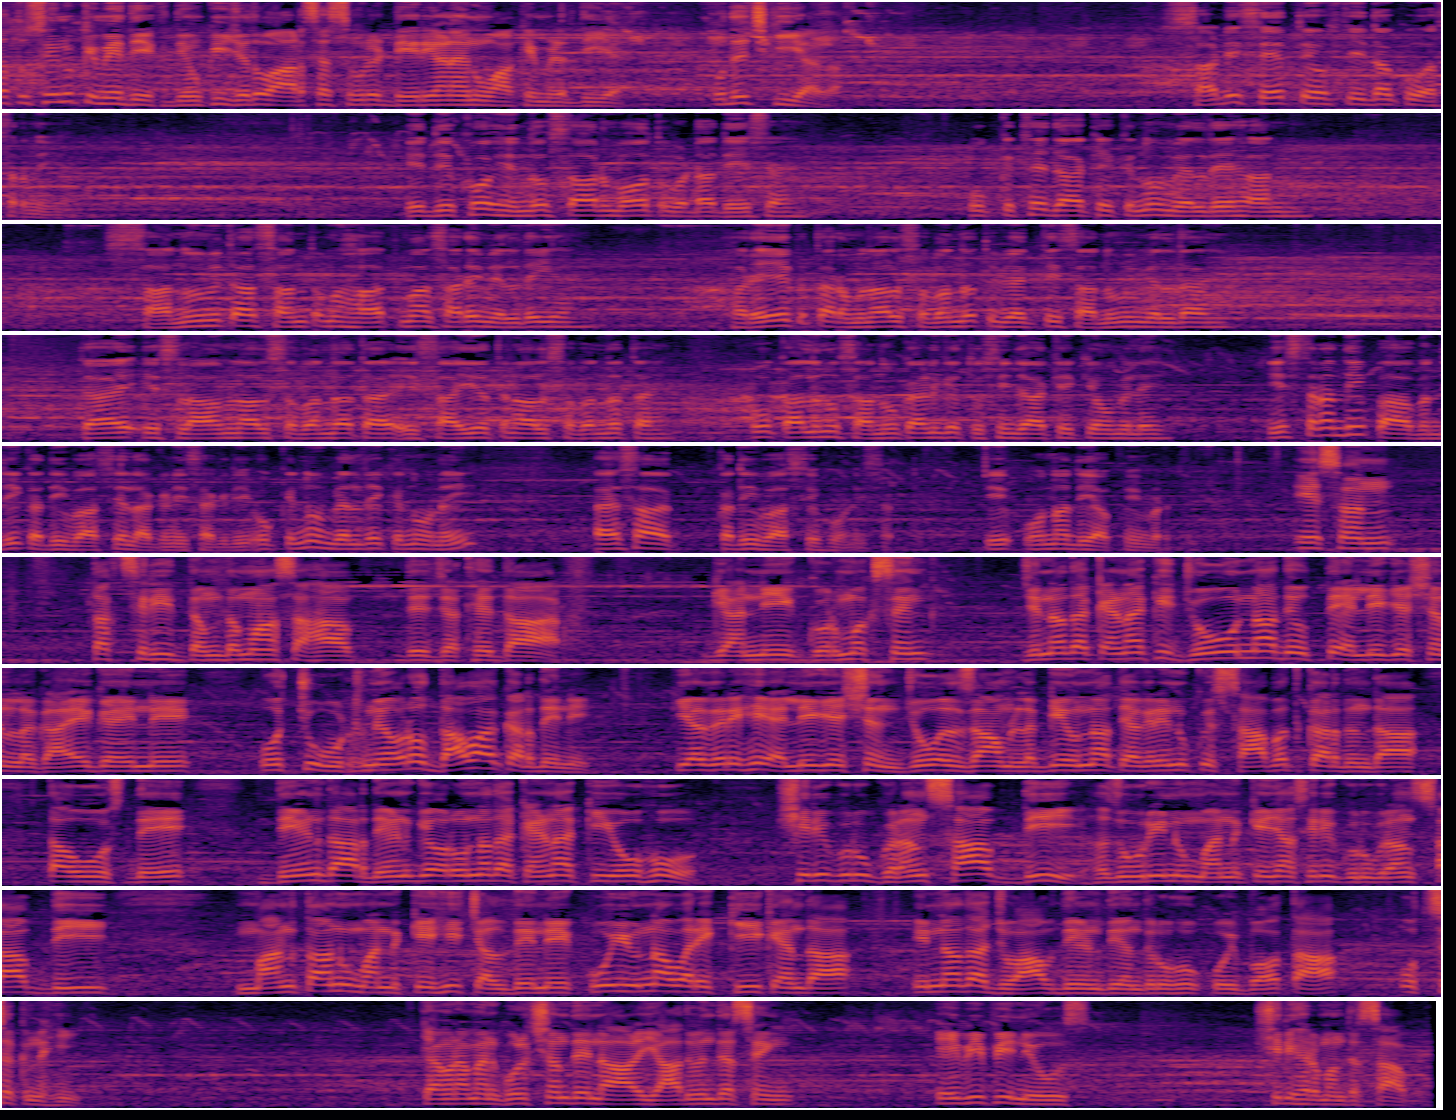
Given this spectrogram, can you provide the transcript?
ਤਾਂ ਤੁਸੀਂ ਇਹਨੂੰ ਕਿਵੇਂ ਦੇਖਦੇ ਹੋ ਕਿ ਜਦੋਂ ਆਰਐਸਐਸ ਉਰੇ ਡੇਰੇ ਵਾਲਿਆਂ ਨੂੰ ਆ ਕੇ ਮਿਲਦੀ ਹੈ ਉਹਦੇ 'ਚ ਕੀ ਆਗਾ ਸਾਡੀ ਸਿਹਤ ਤੇ ਉਸ ਚੀਜ਼ ਦਾ ਕੋਈ ਅਸਰ ਨਹੀਂ ਹੈ। ਇਹ ਦੇਖੋ ਹਿੰਦੁਸਤਾਨ ਬਹੁਤ ਵੱਡਾ ਦੇਸ਼ ਹੈ। ਉਹ ਕਿੱਥੇ ਜਾ ਕੇ ਕਿਹਨੂੰ ਮਿਲਦੇ ਹਨ? ਸਾਨੂੰ ਵੀ ਤਾਂ ਸੰਤ ਮਹਾਤਮਾ ਸਾਰੇ ਮਿਲਦੇ ਹੀ ਹੈ। ਹਰੇਕ ਧਰਮ ਨਾਲ ਸੰਬੰਧਿਤ ਵਿਅਕਤੀ ਸਾਨੂੰ ਵੀ ਮਿਲਦਾ ਹੈ। ਚਾਹੇ ਇਸਲਾਮ ਨਾਲ ਸੰਬੰਧਿਤ ਹੈ, ਈਸਾਈਅਤ ਨਾਲ ਸੰਬੰਧਿਤ ਹੈ। ਉਹ ਕੱਲ ਨੂੰ ਸਾਨੂੰ ਕਹਿਣਗੇ, ਤੁਸੀਂ ਜਾ ਕੇ ਕਿਉਂ ਮਿਲੇ? ਇਸ ਤਰ੍ਹਾਂ ਦੀ ਪਾਬੰਦੀ ਕਦੀ ਵਾਸਤੇ ਲੱਗ ਨਹੀਂ ਸਕਦੀ। ਉਹ ਕਿਹਨੂੰ ਮਿਲਦੇ, ਕਿਹਨੂੰ ਨਹੀਂ, ਐਸਾ ਕਦੀ ਵਾਸਤੇ ਹੋ ਨਹੀਂ ਸਕਦਾ। ਇਹ ਉਹਨਾਂ ਦੀ ਆਪਣੀ ਮਰਜ਼ੀ ਹੈ। ਇਹ ਸਨ ਤਖਤ ਸ੍ਰੀ ਦਮਦਮਾ ਸਾਹਿਬ ਦੇ ਜਥੇਦਾਰ ਗਿਆਨੀ ਗੁਰਮੁਖ ਸਿੰਘ, ਜਿਨ੍ਹਾਂ ਦਾ ਕਹਿਣਾ ਕਿ ਜੋ ਉਹਨਾਂ ਦੇ ਉੱਤੇ ਐਲੀਗੇਸ਼ਨ ਲਗਾਏ ਗਏ ਨੇ, ਉਹ ਝੂਠ ਨੇ ਔਰ ਉਹ ਦਾਵਾ ਕਰਦੇ ਨੇ ਕਿ ਅਗਰ ਇਹ ਐਲੀਗੇਸ਼ਨ ਜੋ ਇਲਜ਼ਾਮ ਲੱਗੇ ਉਹਨਾਂ ਤੇ ਅਗਰ ਇਹਨੂੰ ਕੋਈ ਸਾਬਤ ਕਰ ਦਿੰਦਾ, ਤਾਂ ਉਹ ਉਸ ਦੇ ਦੇਣਦਾਰ ਦੇਣਗੇ ਔਰ ਉਹਨਾਂ ਦਾ ਕਹਿਣਾ ਕਿ ਉਹ ਸ੍ਰੀ ਗੁਰੂ ਗ੍ਰੰਥ ਸਾਹਿਬ ਦੀ ਹਜ਼ੂਰੀ ਨੂੰ ਮੰਨ ਕੇ ਜਾਂ ਸ੍ਰੀ ਗੁਰੂ ਗ੍ਰੰਥ ਸਾਹਿਬ ਦੀ ਮਾਨਤਾ ਨੂੰ ਮੰਨ ਕੇ ਹੀ ਚੱਲਦੇ ਨੇ, ਕੋਈ ਉਹਨਾਂ ਬਾਰੇ ਕੀ ਕਹਿੰਦਾ, ਇਹਨਾਂ ਦਾ ਜਵਾਬ ਦੇਣ ਦੇ ਅੰਦਰ ਉਹ ਕੋਈ ਬਹੁਤਾ ਉਤਸਕ ਨਹੀਂ। ਕੈਮਰਾਮੈਨ ਗੁਲਸ਼ਨ ਦੇ ਨਾਲ ਯਾਦਵਿੰਦਰ ਸਿੰਘ ਏਬੀਪੀ ਨਿਊਜ਼, ਸ਼੍ਰੀ ਹਰਮੰਦਰ ਸਾਹਿਬ।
